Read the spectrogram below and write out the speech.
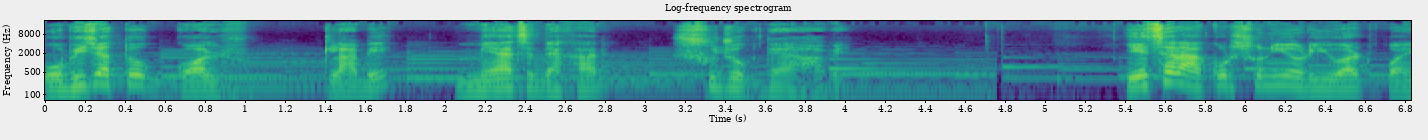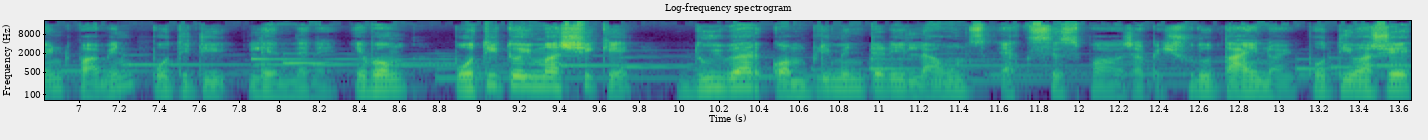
অভিজাত গল্ফ ক্লাবে ম্যাচ দেখার সুযোগ দেওয়া হবে। এছাড়া আকর্ষণীয় রিওয়ার্ড পয়েন্ট পাবেন প্রতিটি লেনদেনে এবং প্রতি ত্রৈমাসিকে দুইবার কমপ্লিমেন্টারি লাউন্স অ্যাক্সেস পাওয়া যাবে। শুধু তাই নয়, প্রতি মাসে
